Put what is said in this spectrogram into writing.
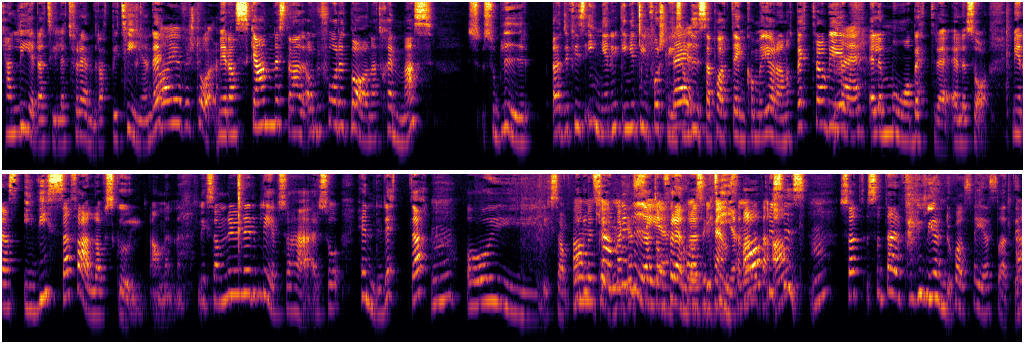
kan leda till ett förändrat beteende. ja, jag förstår. Medan skam nästan om du får ett barn att skämmas så, så blir det finns ingen, ingenting forskning Nej. som visar på att den kommer göra något bättre av det Nej. eller må bättre eller så. Medan i vissa fall av skuld, ja men liksom nu när det blev så här så hände detta. Oj, liksom. Mm. Ja, och då kan det kan bli att de förändrar ett konsekvenserna beteende. Ja, detta. Ja. precis. Så, att, så därför vill jag ändå bara säga så att det, Ja.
